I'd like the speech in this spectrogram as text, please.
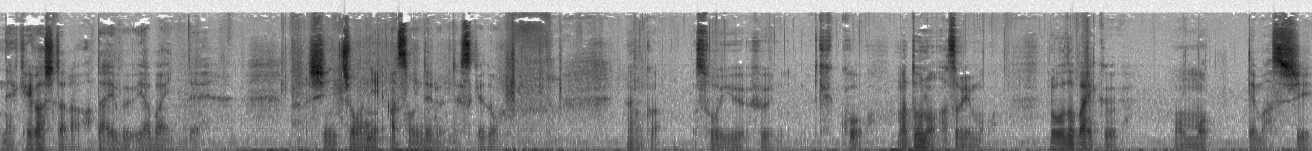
ね、怪我したらだいぶやばいんで、慎重に遊んでるんですけど、なんか、そういう風に、結構、まあ、どの遊びも、ロードバイクも持ってますし、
